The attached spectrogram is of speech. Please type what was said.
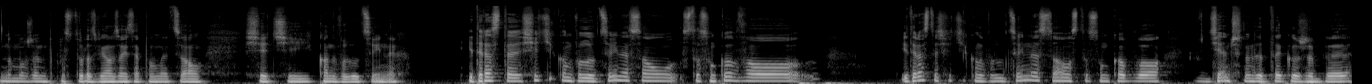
no, możemy po prostu rozwiązać za pomocą sieci konwolucyjnych. I teraz te sieci konwolucyjne są stosunkowo I teraz te sieci konwolucyjne są stosunkowo wdzięczne do tego, żeby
